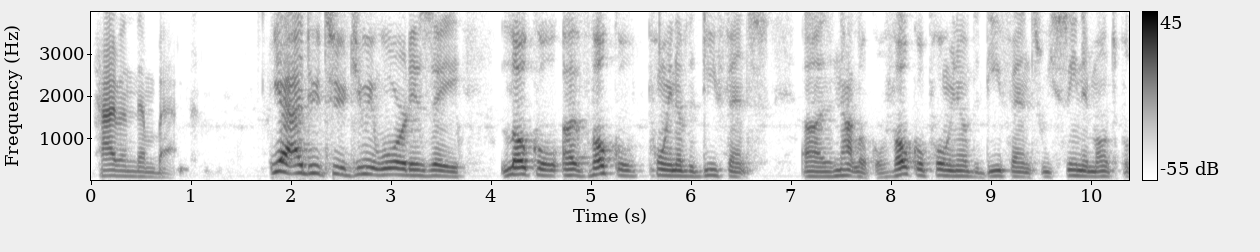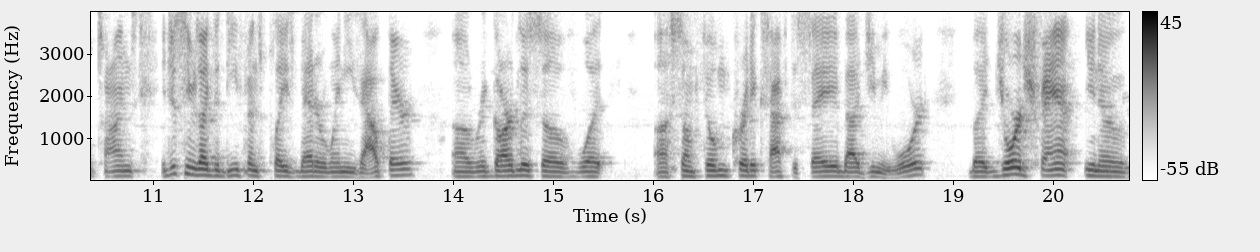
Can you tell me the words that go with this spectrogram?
having them back. Yeah, I do too. Jimmie Ward is a local, a vocal point of the defense. Uh, not local, vocal point of the defense. We've seen it multiple times. It just seems like the defense plays better when he's out there, uh, regardless of what uh, some film critics have to say about Jimmie Ward. But George Fant, you know,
